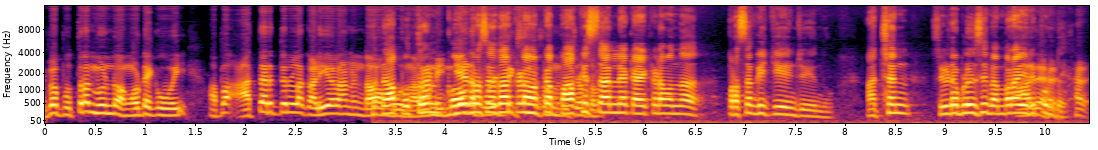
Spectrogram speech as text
ഇപ്പോൾ പുത്രൻ വീണ്ടും അങ്ങോട്ടേക്ക് പോയി. അപ്പോൾ അത്തരത്തിലുള്ള കളികളാണ് ഉണ്ടാവുന്നത് പാകിസ്ഥാനിലേക്ക് അയക്കണമെന്ന് പ്രസംഗിക്കുകയും ചെയ്യുന്നു. അച്ഛൻ സി ഡബ്ല്യു സി മെമ്പറായി ഇരിപ്പുണ്ട്. അതെ.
